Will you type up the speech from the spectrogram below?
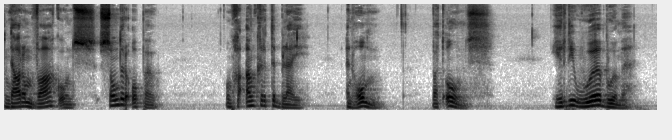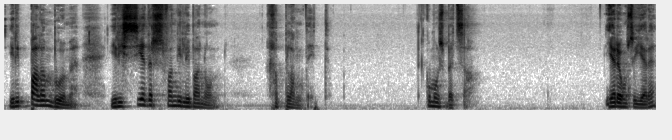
En daarom waak ons sonder ophou om geanker te bly in hom wat ons hierdie hoë bome, hierdie palmbome, hierdie seders van die Libanon geplant het. Kom ons bid saam. Here ons Here,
